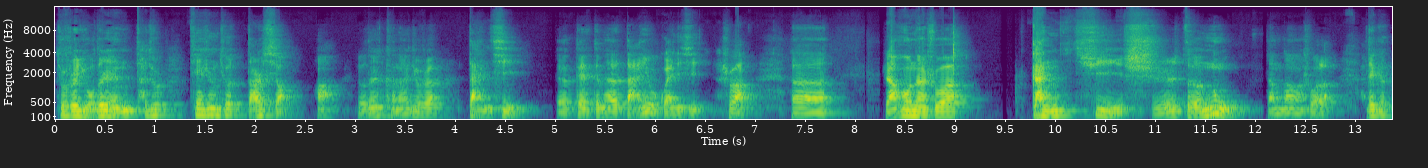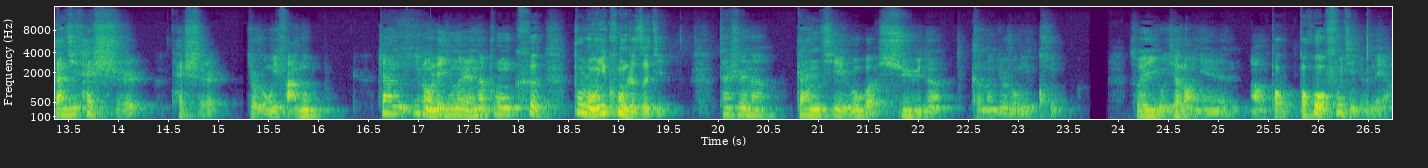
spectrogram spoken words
就是说有的人他就是天生就胆小啊，有的人可能就是说胆气，呃，跟跟他的胆有关系，是吧？呃，然后呢说肝气实则怒，咱们刚刚说了，这个肝气太实太实就容易发怒，这样一种类型的人他不容克不容易控制自己，但是呢肝气如果虚呢，可能就容易恐，所以有些老年人啊，包包括我父亲就是那样。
